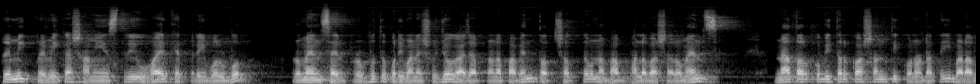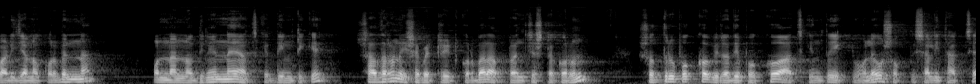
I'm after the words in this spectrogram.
প্রেমিক, প্রেমিকা, স্বামী, স্ত্রী, উভয়ের ক্ষেত্রেই বলব রোম্যান্সের প্রভূত পরিমাণে সুযোগ আজ আপনারা পাবেন। তৎসত্ত্বেও না ভাব, ভালোবাসা, রোম্যান্স। না তর্ক, বিতর্ক, অশান্তি, কোনোটাতেই বাড়াবাড়ি যেন করবেন না। অন্যান্য দিনের ন্যায় আজকের দিনটিকে সাধারণ হিসেবে ট্রিট করবার আপ্রাণ চেষ্টা করুন। শত্রুপক্ষ, বিরোধী পক্ষ আজ কিন্তু একটু হলেও শক্তিশালী থাকছে।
